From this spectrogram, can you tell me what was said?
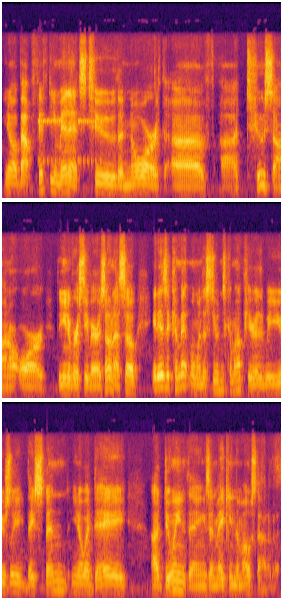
you know about 50 minutes to the north of uh, tucson or, or the university of arizona. So it is a commitment. When the students come up here that we usually they spend you know a day uh, doing things and making the most out of it.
